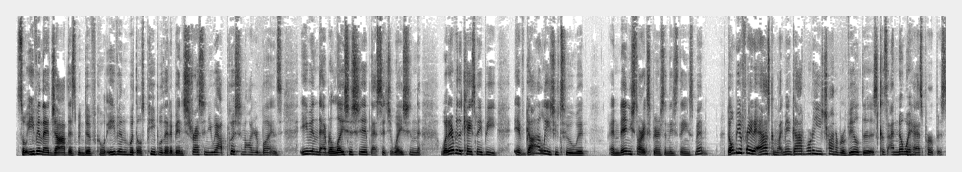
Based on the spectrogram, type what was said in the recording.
So even that job that's been difficult, even with those people that have been stressing you out, pushing all your buttons, even that relationship, that situation, whatever the case may be, if God leads you to it and then you start experiencing these things, man, don't be afraid to ask him, like, man, God, what are you trying to reveal this? Because I know it has purpose.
